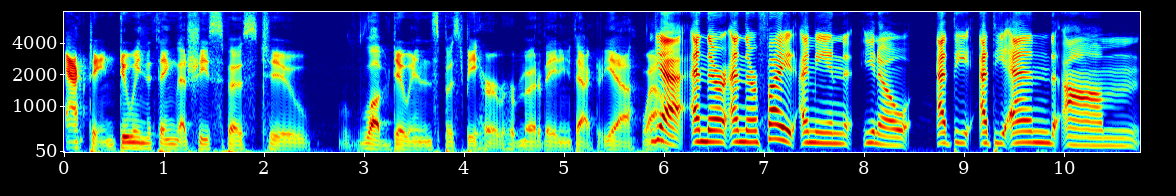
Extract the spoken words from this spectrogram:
acting, doing the thing that she's supposed to love doing and supposed to be her her motivating factor. Yeah, wow. Yeah, and their and their fight. I mean, you know, at the at the end, um,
